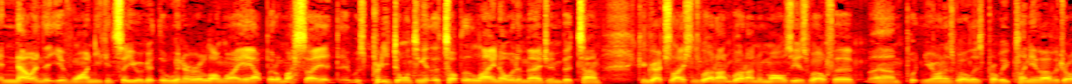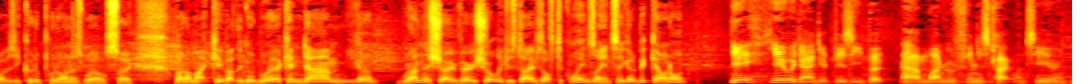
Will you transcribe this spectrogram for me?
and knowing that you've won, you can see you were the winner a long way out. But I must say, it, it was pretty daunting at the top of the lane, I would imagine. But um, congratulations, well done, well done to Molesy as well for um, putting you on as well. There's probably plenty of other drivers he could have put on as well. So, well done, mate. Keep up the good work, and um, you got to run the show very shortly because Dave's off to Queensland, so you've got a bit going on. Yeah, yeah, we're going to get busy, but um, one good thing is Caitlin's here, and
